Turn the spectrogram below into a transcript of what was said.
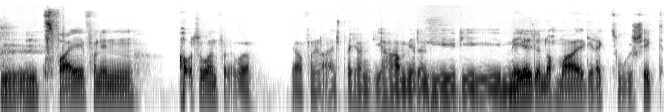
die zwei von den Autoren, von, oder, ja, von den Einsprechern, die haben mir dann die, die Mail dann nochmal direkt zugeschickt.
